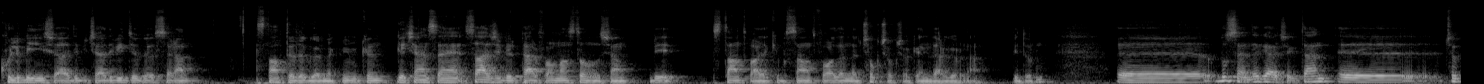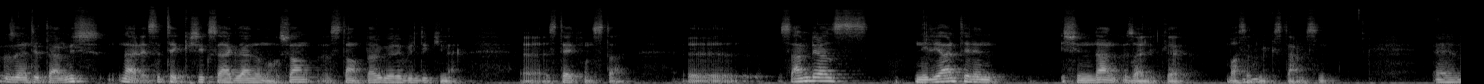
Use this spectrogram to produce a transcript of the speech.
kulübe inşa edip içeride video gösteren standları da görmek mümkün. Geçen sene sadece bir performanstan oluşan bir stand vardı ki bu stand fuarlarında çok çok çok ender görülen bir durum. Ee, bu sene de gerçekten e, çok üzerine titrenmiş neredeyse tek kişilik sergilerden oluşan standlar görebildik yine e, Statements'ta. E, sen biraz Nilyartel'in işinden özellikle bahsetmek ister misin? Em,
